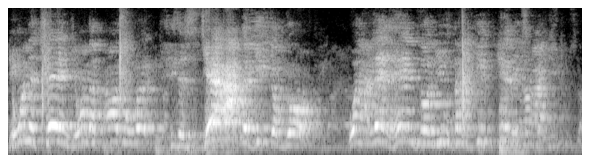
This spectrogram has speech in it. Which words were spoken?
You want to change, you want that power to work. He says, stir up the gift of God. When I laid hands on you, that gift came inside you.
